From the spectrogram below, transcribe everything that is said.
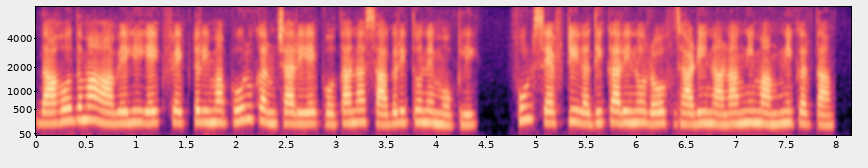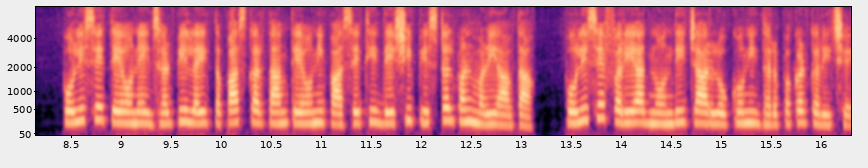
દાહોદમાં આવેલી એક ફેક્ટરીમાં પૂર્વ કર્મચારીએ પોતાના સાગરીતોને મોકલી. ફૂડ સેફ્ટી અધિકારીનો રોફ ઝાડી નાણાંની માંગણી કરતાં પોલીસે તેઓને ઝડપી લઈ તપાસ કરતાં તેઓની પાસેથી દેશી પિસ્ટલ પણ મળી આવતા પોલીસે ફરિયાદ નોંધી ચાર લોકોની ધરપકડ કરી છે.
